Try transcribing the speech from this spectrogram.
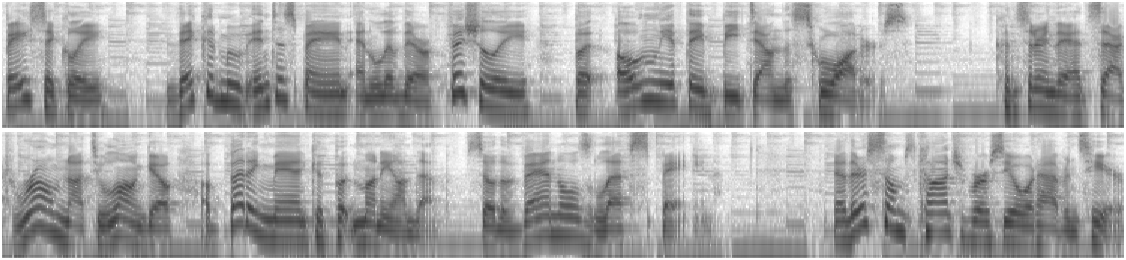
Basically, they could move into Spain and live there officially, but only if they beat down the squatters. Considering they had sacked Rome not too long ago, a betting man could put money on them, so the Vandals left Spain. Now, there's some controversy on what happens here.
